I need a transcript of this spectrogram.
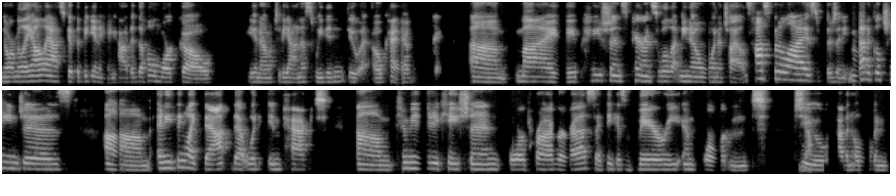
normally I'll ask at the beginning, how did the homework go? You know, to be honest, we didn't do it. Okay. Um, my patients' parents will let me know when a child's hospitalized, if there's any medical changes, um, anything like that that would impact um, communication or progress, I think is very important to yeah. have an open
